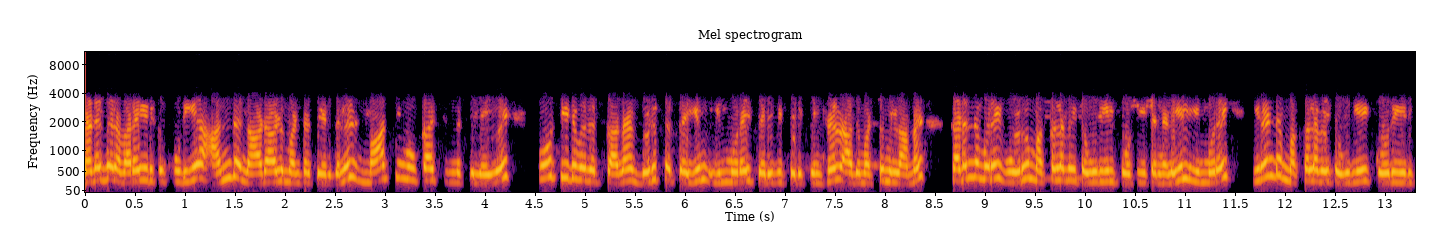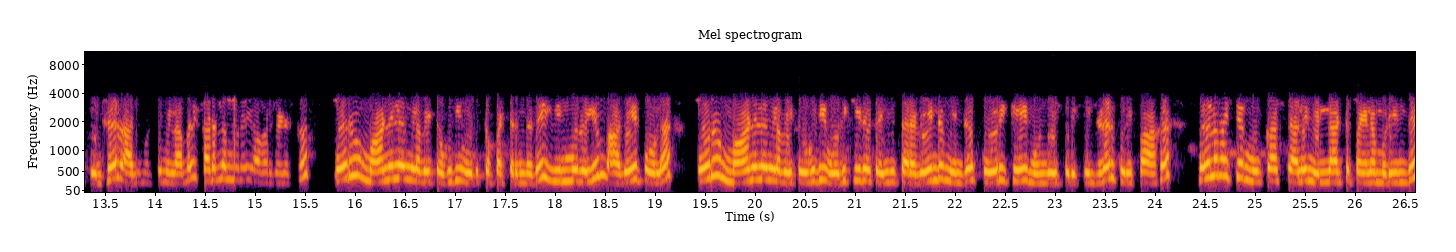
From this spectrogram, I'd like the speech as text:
நடைபெற வர இருக்கக்கூடிய அந்த நாடாளுமன்ற தேர்தலில் மதிமுக சின்னத்திலேயே போட்டியிடுவதற்கான விருப்பத்தையும் இம்முறை தெரிவித்திருக்கின்றனர். அது மட்டும் இல்லாமல் கடந்த முறை ஒரு மக்களவை தொகுதியில் போட்டியிட்ட நிலையில் இம்முறை இரண்டு மக்களவை தொகுதியை கோரியிருக்கின்றனர். அது மட்டும் இல்லாமல் கடந்த முறை அவர்களுக்கு ஒரு மாநிலங்களவை தொகுதி ஒதுக்கப்பட்டிருந்தது. இம்முறையும் அதே போல ஒரு மாநிலங்களவை தொகுதி ஒதுக்கீடு செய்து தர வேண்டும் என்ற கோரிக்கையை முன்வைத்திருக்கின்றனர். குறிப்பாக முதலமைச்சர் மு க ஸ்டாலின் வெளிநாட்டு பயணம் முடிந்து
